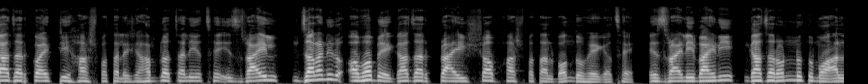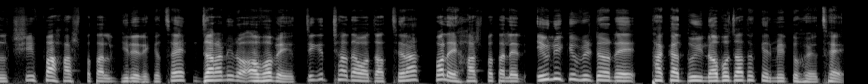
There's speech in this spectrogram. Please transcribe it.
গাজার কয়েকটি হাসপাতালে সে হামলা চালিয়েছে। ইসরায়েল জ্বালানির অভাবে গাজার প্রায় সব হাসপাতাল বন্ধ হয়ে গেছে। ইসরায়েলি বাহিনী গাজার অন্যতম আল শিফা হাসপাতাল ঘিরে রেখেছে। জ্বালানির অভাবে চিকিৎসা দেওয়া যাচ্ছে না। ফলে হাসপাতালের ইউনিকিউবেটরে থাকা দুই নবজাতকের মৃত্যু হয়েছে।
